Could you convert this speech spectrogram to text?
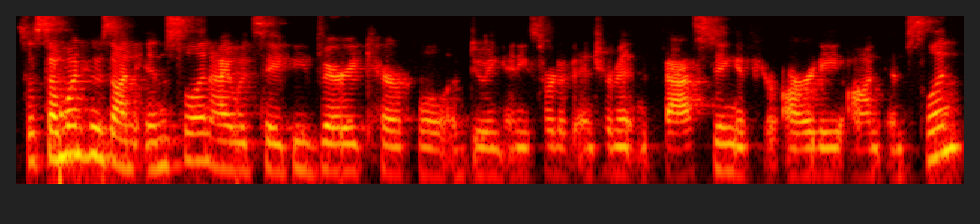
So, someone who's on insulin, I would say be very careful of doing any sort of intermittent fasting if you're already on insulin.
